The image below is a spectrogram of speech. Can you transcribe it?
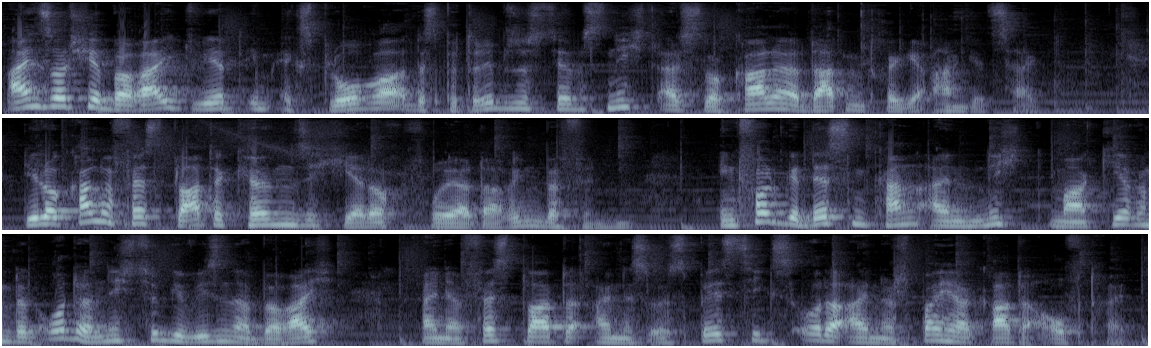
Ein solcher Bereich wird im Explorer des Betriebssystems nicht als lokaler Datenträger angezeigt. Die lokale Festplatte können sich jedoch früher darin befinden. Infolgedessen kann ein nicht markierender oder nicht zugewiesener Bereich einer Festplatte, eines USB-Sticks oder einer Speicherkarte auftreten.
